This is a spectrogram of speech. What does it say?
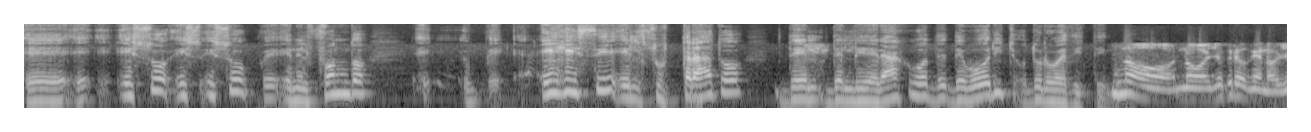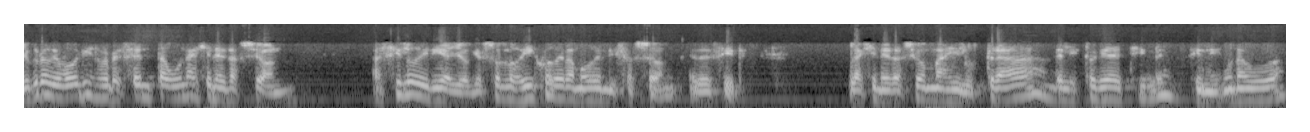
Eh, eso, es, eso en el fondo, ¿es ese el sustrato del, liderazgo de, de, Boric o tú lo ves distinto? No, no, yo creo que no. Yo creo que Boric representa una generación, así lo diría yo, que son los hijos de la modernización. Es decir, la generación más ilustrada de la historia de Chile, sin ninguna duda,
